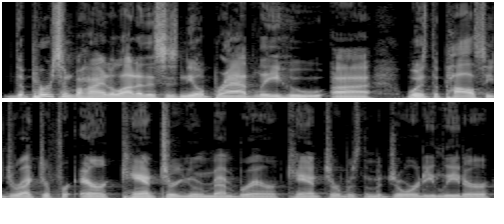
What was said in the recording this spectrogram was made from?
the person behind a lot of this is Neil Bradley, who uh, was the policy director for Eric Eric Cantor. You remember Eric Cantor was the majority leader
